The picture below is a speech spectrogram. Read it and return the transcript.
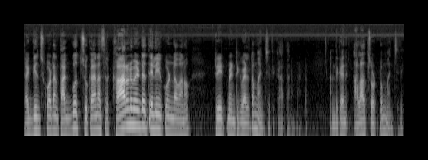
తగ్గించుకోవడం తగ్గొచ్చు కానీ అసలు కారణం ఏంటో తెలియకుండా మనం ట్రీట్మెంట్కి వెళ్ళటం మంచిది కాదనమాట. అందుకని అలా చూడటం మంచిది.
